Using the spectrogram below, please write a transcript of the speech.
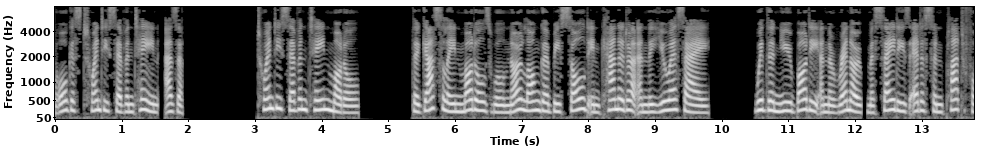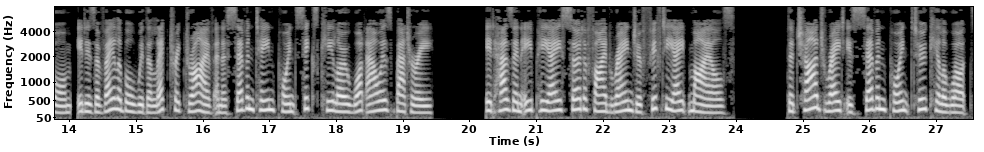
August 2017, as a 2017 model. The gasoline models will no longer be sold in Canada and the USA. With the new body and the Renault, Mercedes Edison platform, it is available with electric drive and a 17.6 kWh battery. It has an EPA-certified range of 58 miles. The charge rate is 7.2 kilowatts.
